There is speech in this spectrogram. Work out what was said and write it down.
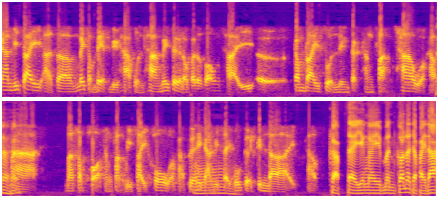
งานวิจัยอาจจะไม่สำเร็จหรือหาหนทางไม่เจอเราก็จะต้องใช้เอ่อกำไรส่วนหนึ่งจากทางฝั่งเช่าอะครับอ่าฮะมามาซัพพอร์ตทางฝั่งรีไซเคิลอะครับเพื่อให้การอ๋อรีไซเคิลเกิดขึ้นได้ครับ ครับแต่ยังไงมันก็น่าจะไปได้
